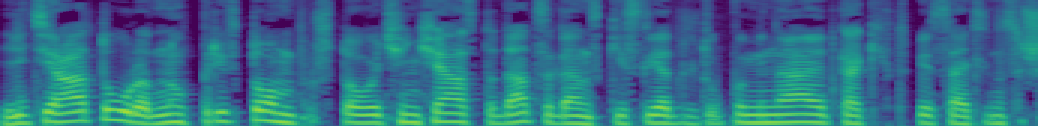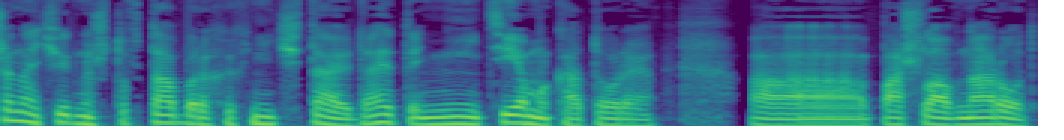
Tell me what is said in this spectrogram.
литература, ну, при том, что очень часто, да, цыганские исследователи упоминают каких-то писателей, но совершенно очевидно, что в таборах их не читают, да, это не тема, которая а, пошла в народ.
